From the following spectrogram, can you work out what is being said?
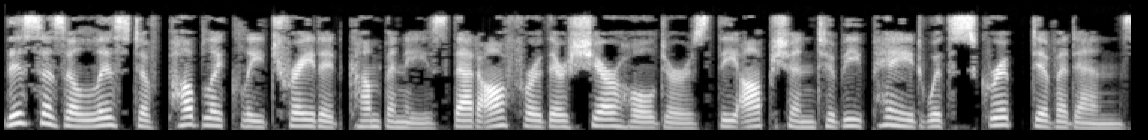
This is a list of publicly traded companies that offer their shareholders the option to be paid with scrip dividends.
